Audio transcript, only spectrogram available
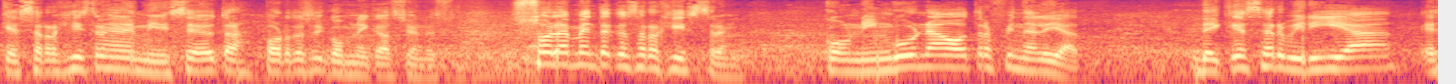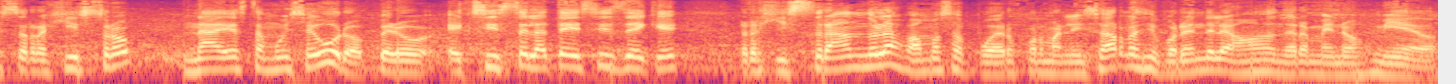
que se registren en el Ministerio de Transportes y Comunicaciones. Solamente que se registren, con ninguna otra finalidad. ¿De qué serviría ese registro? Nadie está muy seguro, pero existe la tesis de que registrándolas vamos a poder formalizarlas y por ende les vamos a tener menos miedo.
